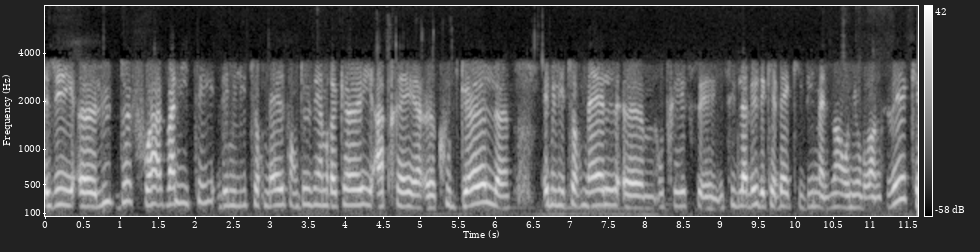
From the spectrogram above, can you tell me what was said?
j'ai euh, lu deux fois Vanité d'Émilie Turmel, son deuxième recueil après euh, Coup de gueule. Émilie Turmel, euh, autrice ici de la ville de Québec, qui vit maintenant au New-Brunswick.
